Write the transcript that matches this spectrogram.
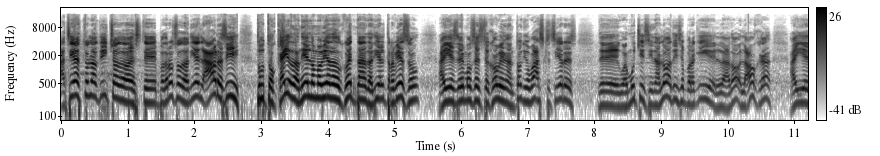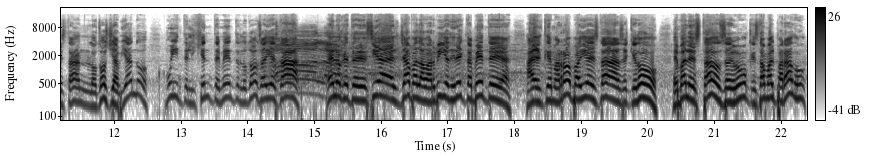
Así es, tú lo has dicho, este poderoso Daniel. Ahora sí, tu tocayo Daniel, no me había dado cuenta, Daniel Travieso. Ahí es- vemos este joven Antonio Vázquez, señores, de Guamuchi, Sinaloa, dice por aquí la hoja. Ahí están los dos llaveando, muy inteligentemente los dos. Ahí está, es lo que te decía, el jab a la barbilla directamente al quemarropa. Ahí está, se quedó en mal estado, se vemos que está mal parado.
